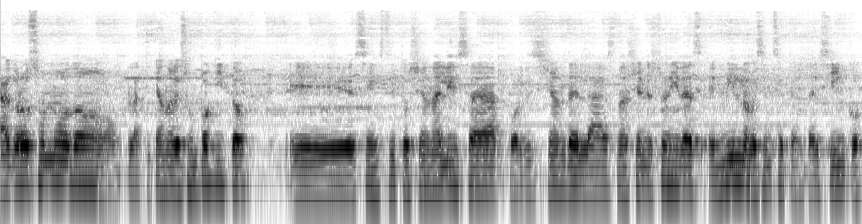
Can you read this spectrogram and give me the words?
a grosso modo, platicándoles un poquito, se institucionaliza por decisión de las Naciones Unidas en 1975,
